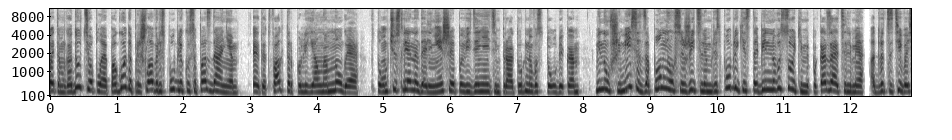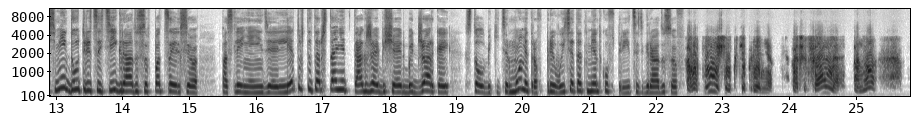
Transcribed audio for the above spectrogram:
В этом году теплая погода пришла в республику с опозданием. Этот фактор повлиял на многое, в том числе на дальнейшее поведение температурного столбика. Минувший месяц запомнился жителям республики стабильно высокими показателями от 28 до 30 градусов по Цельсию. Последняя неделя лета в Татарстане также обещает быть жаркой. Столбики термометров превысят отметку в 30 градусов. А вот нынешнее потепление официально оно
